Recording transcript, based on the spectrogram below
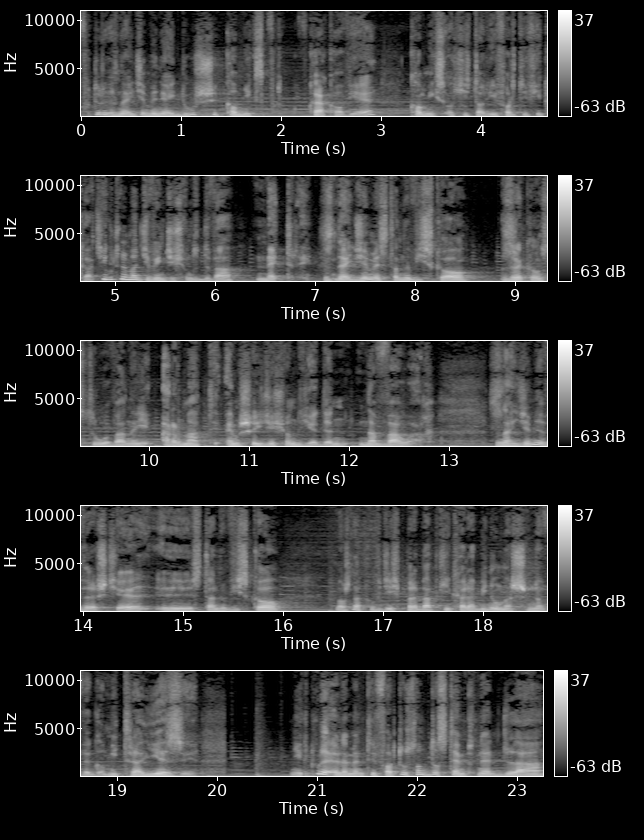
w których znajdziemy najdłuższy komiks w Krakowie, komiks o historii fortyfikacji, który ma 92 metry. Znajdziemy stanowisko zrekonstruowanej armaty M61 na Wałach. Znajdziemy wreszcie y, stanowisko, można powiedzieć, prababki karabinu maszynowego, mitraliezy. Niektóre elementy fortu są dostępne dla,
